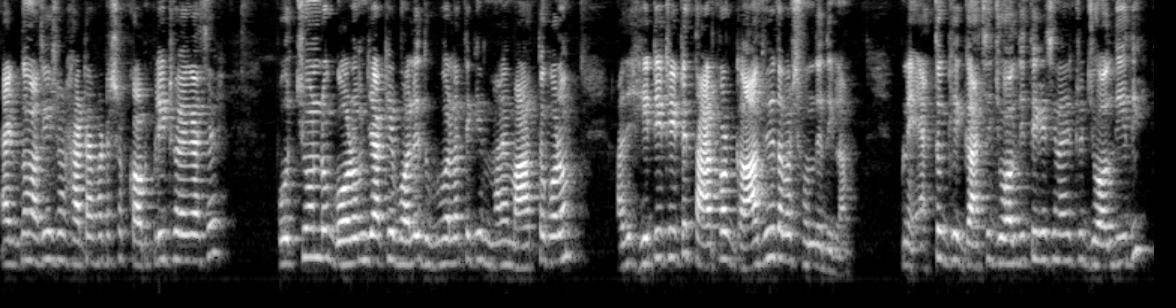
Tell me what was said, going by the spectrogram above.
একদম আজকে সব হাঁটা ফাটা সব কমপ্লিট হয়ে গেছে। প্রচণ্ড গরম যাকে বলে, দুপুরবেলা থেকে মানে মারাত্মক গরম। আজ হেঁটে হেঁটে তারপর গা ধুয়ে তারপর সন্ধে দিলাম। মানে এত গাছে জল দিতে গেছি না, একটু জল দিয়ে দিই।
